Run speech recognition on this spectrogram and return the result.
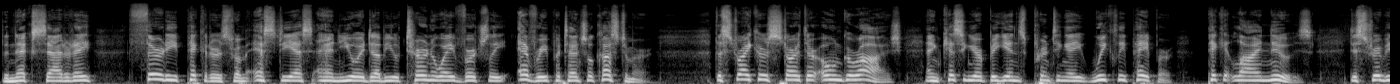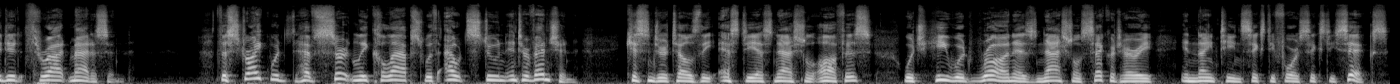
The next Saturday, 30 picketers from SDS and UAW turn away virtually every potential customer. The strikers start their own garage, and Kissinger begins printing a weekly paper, Picket Line News, distributed throughout Madison. The strike would have certainly collapsed without student intervention. Kissinger tells the SDS National Office, which he would run as National Secretary in 1964 66.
